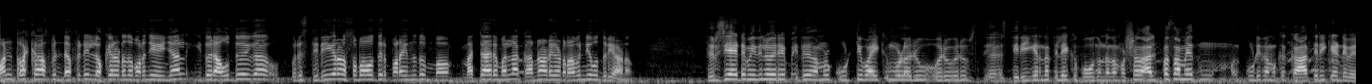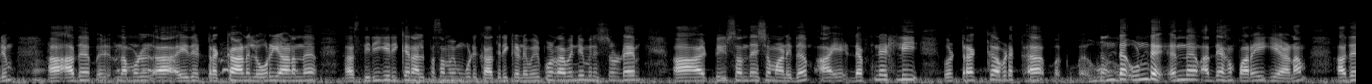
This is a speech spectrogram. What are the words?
one truck has been located എന്ന് പറഞ്ഞു കഴിഞ്ഞാൽ ഇതൊരു ഔദ്യോഗിക ഒരു സ്ഥിരീകരണ സ്വഭാവത്തിൽ പറയുന്നത് മറ്റാരുമല്ല. കർണാടകയുടെ റവന്യൂ മന്ത്രിയാണ്. തീർച്ചയായിട്ടും ഇതിലൊരു ഇത് നമ്മൾ കൂട്ടി വായിക്കുമ്പോൾ ഒരു ഒരു ഒരു സ്ഥി- സ്ഥിരീകരണത്തിലേക്ക് പോകുന്നുണ്ട്. പക്ഷേ അല്പസമയം കൂടി നമുക്ക് കാത്തിരിക്കേണ്ടി വരും. അത് നമ്മൾ ഇത് ട്രക്കാണ് ലോറിയാണെന്ന് സ്ഥിരീകരിക്കാൻ അല്പസമയം കൂടി കാത്തിരിക്കേണ്ടി വരും. ഇപ്പോൾ റവന്യൂ മിനിസ്റ്ററുടെ ട്വീറ്റ് സന്ദേശമാണിത്. ഡെഫിനറ്റ്ലി ഒരു ട്രക്ക് അവിടെ ഉണ്ട് ഉണ്ട് എന്ന് അദ്ദേഹം പറയുകയാണ്. അത്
